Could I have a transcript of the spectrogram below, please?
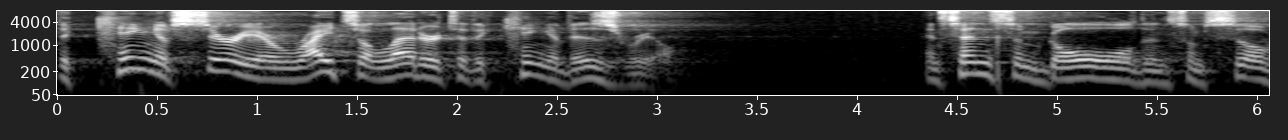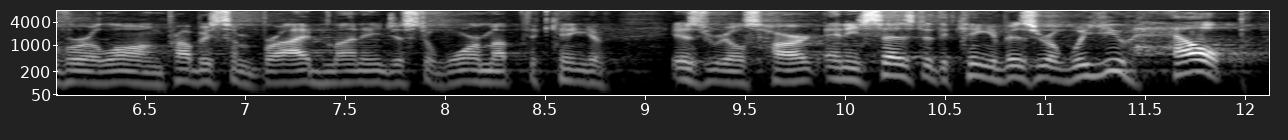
the king of Syria writes a letter to the king of Israel and sends some gold and some silver along, probably some bribe money just to warm up the king of Israel's heart. And he says to the king of Israel, Will you help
